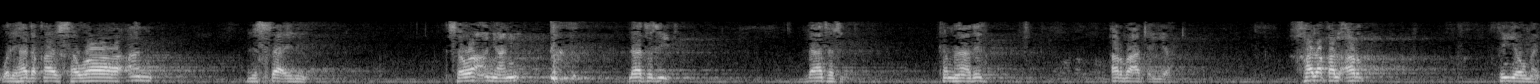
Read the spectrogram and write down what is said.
ولهذا قال سواء للسائلين. سواء يعني لا تزيد لا تزيد. كم هذه؟ أربعة أيام. خلق الأرض في يومين.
